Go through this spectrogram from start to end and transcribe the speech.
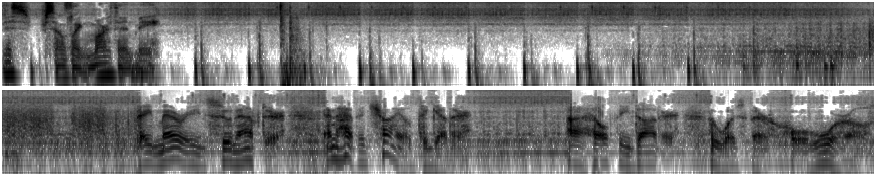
This sounds like Martha and me. They married soon after and had a child together. A healthy daughter who was their whole world.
